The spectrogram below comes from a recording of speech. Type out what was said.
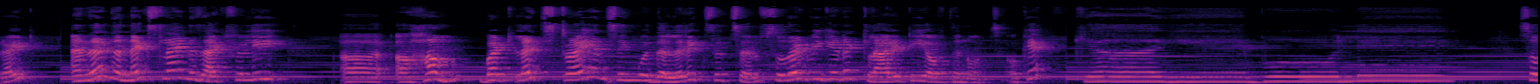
Right? And then the next line is actually uh, a hum, but let's try and sing with the lyrics itself so that we get a clarity of the notes. Okay? Kya ye bole? So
